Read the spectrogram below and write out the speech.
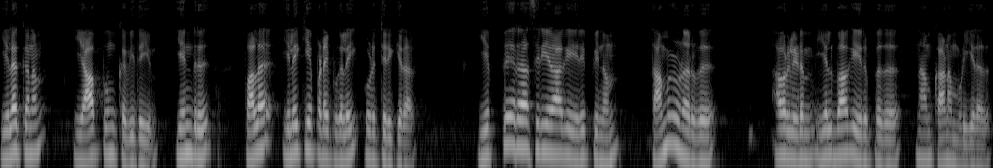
இலக்கணம் யாப்பும் கவிதையும் என்று பல இலக்கிய படைப்புகளை கொடுத்திருக்கிறார். எப்பேராசிரியராக இருப்பினும் தமிழுணர்வு அவர்களிடம் இயல்பாக இருப்பது நாம் காண முடிகிறது.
